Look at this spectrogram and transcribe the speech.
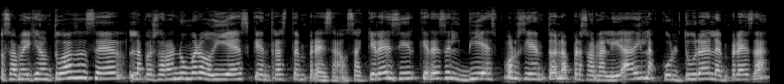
o sea, me dijeron, tú vas a ser la persona número 10 que entra a esta empresa. O sea, quiere decir que eres el 10% de la personalidad y la cultura de la empresa.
